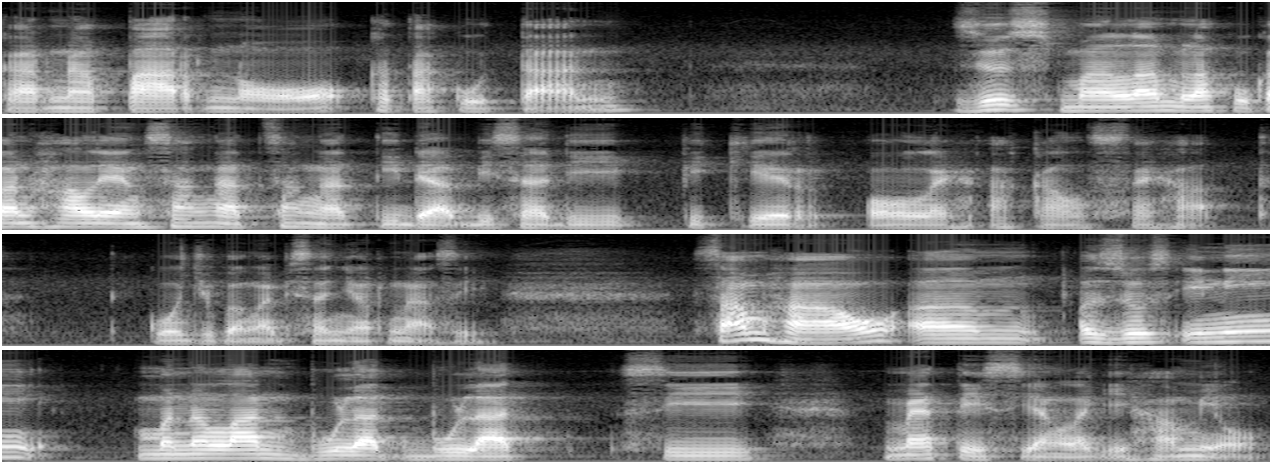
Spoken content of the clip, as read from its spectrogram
Karena Parno ketakutan, Zeus malah melakukan hal yang sangat-sangat tidak bisa dipikir oleh akal sehat. Gue juga nggak bisa nyerna sih somehow um, Zeus ini menelan bulat-bulat si Metis yang lagi hamil.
